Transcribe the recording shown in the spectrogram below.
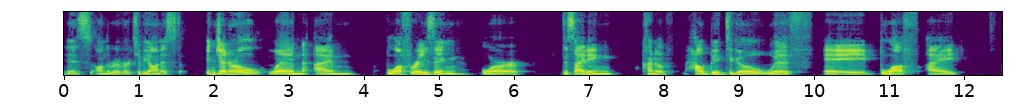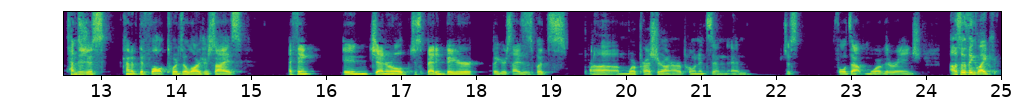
is on the river, to be honest. In general, when I'm bluff raising or deciding kind of how big to go with a bluff, I tend to just kind of default towards a larger size. I think in general, just betting bigger bigger sizes puts uh, more pressure on our opponents and and just folds out more of their range. I also think like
